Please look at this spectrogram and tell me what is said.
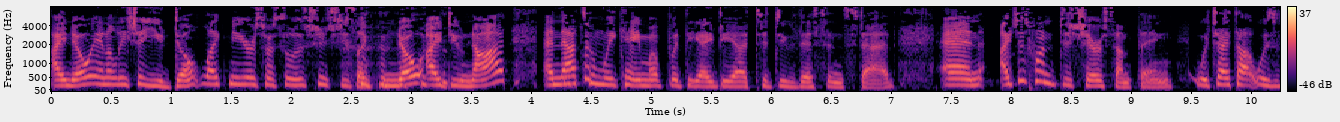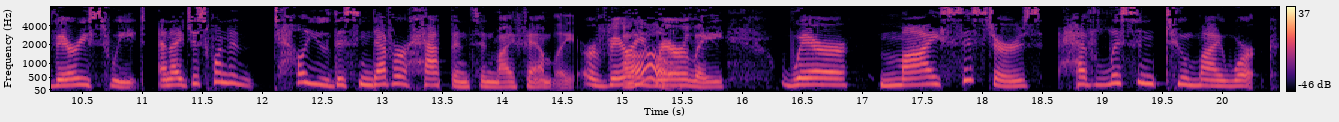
I know Annalisa, you don't like New Year's resolutions. She's like, no, I do not. And that's when we came up with the idea to do this instead. And I just wanted to share something which I thought was very sweet. And I just wanted to tell you this never happens in my family or very Oh. rarely where my sisters have listened to my work.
